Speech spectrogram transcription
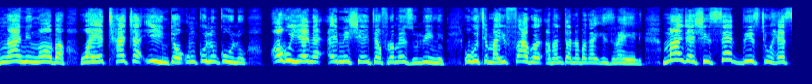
Ngani? Ngoba wayethatha into uNkulunkulu okuyena initiator from ezulwini ukuthi mayifakwe abantwana baka-Israyeli. Manje she said this to herself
